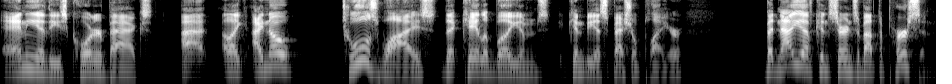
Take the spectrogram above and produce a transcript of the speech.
any of these quarterbacks, I, like, I know tools wise that Caleb Williams can be a special player, but now you have concerns about the person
